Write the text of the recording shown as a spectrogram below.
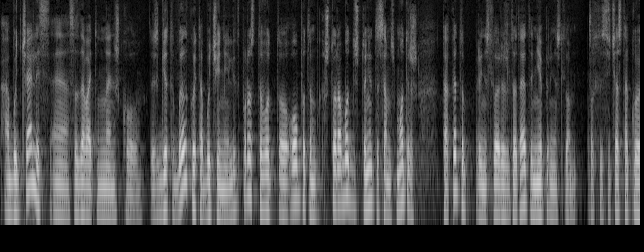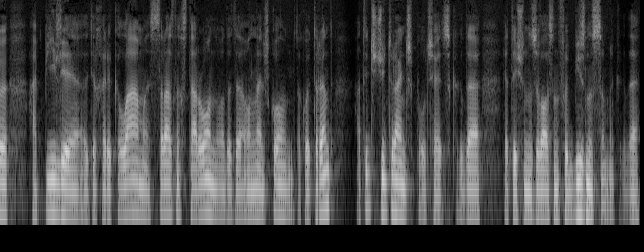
обучались э, создавать онлайн-школу? То есть где-то было какое-то обучение, или просто вот опытом, что работает, что нет, ты сам смотришь, так, это принесло результат, а это не принесло. Просто сейчас такое опилие этих рекламы с разных сторон, вот это онлайн-школа, такой тренд, а ты чуть-чуть раньше, получается, когда это еще называлось инфобизнесом, и когда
